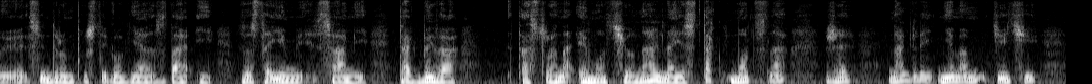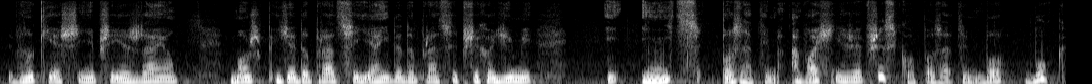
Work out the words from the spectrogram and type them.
y, syndrom pustego gniazda i zostajemy sami. Tak bywa. Ta strona emocjonalna jest tak mocna, że nagle nie mam dzieci, wnuki jeszcze nie przyjeżdżają, mąż idzie do pracy, ja idę do pracy, przychodzimy i, i nic poza tym, a właśnie, że wszystko poza tym, bo Bóg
